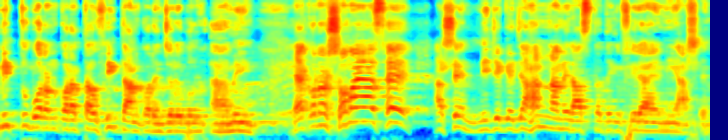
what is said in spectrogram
মৃত্যুবরণ করার তৌফিক দান করেন। জোরে বলুন আমি এখনও সময় আছে, আসেন, নিজেকে জাহান নামে রাস্তা থেকে ফিরায় নিয়ে আসেন।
